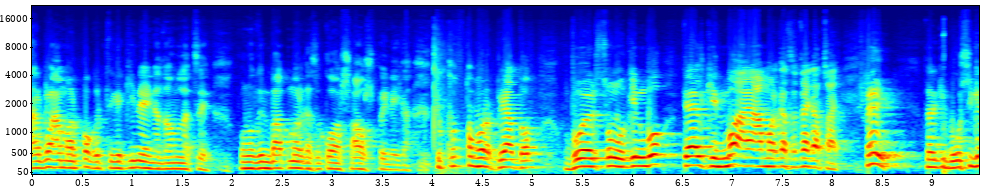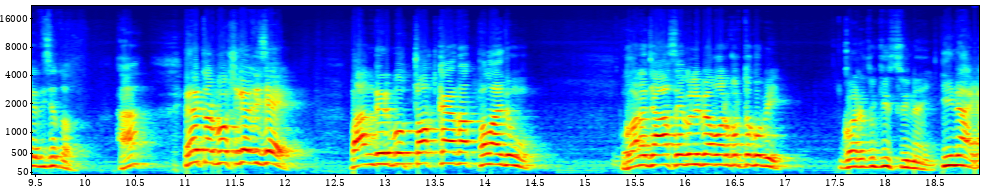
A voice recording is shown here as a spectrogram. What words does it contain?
তারপর আমার পকেট থেকে কিনাই না দাম লাগছে। কোনোদিন বাপ মার কাছে কোয়ার সাহস পাই নাই তো কত বড় বেয়াদব বইয়ের সোনো কিনবো তেল কিনবো আয় আমার কাছে টাকা চাই। এই তোর কি বউ শিখা দিছে তো? হ্যাঁ? এই তোর বউ শিখা দিছে? বান্দির বউ চটকায় দাঁত ফলাই দেবো ঘরে যা আছে এগুলি ব্যবহার করতে কবি। ঘরে তো কিছুই নাই। কি নাই?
